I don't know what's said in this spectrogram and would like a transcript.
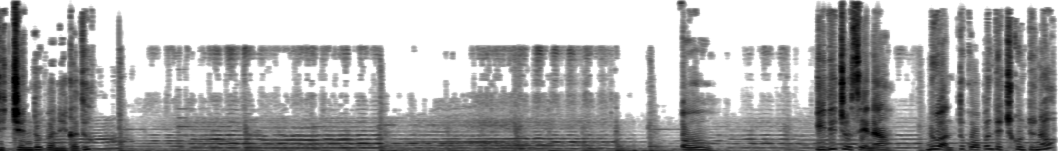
ఇది చందు పనే కదూ? ఓ ఇది చూసేనా? నువ్వు అంత కోపం తెచ్చుకుంటున్నావు?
